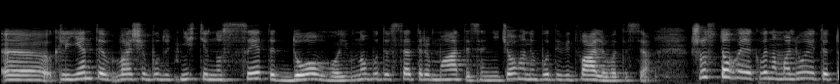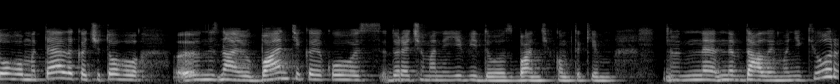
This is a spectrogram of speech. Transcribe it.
е, клієнти ваші будуть нігті носити довго, і воно буде все триматися, нічого не буде відвалюватися. Що з того, як ви намалюєте того метелика чи того, е, не знаю, бантика якогось, до речі, в мене є відео з бантиком таким невдалий манікюр,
